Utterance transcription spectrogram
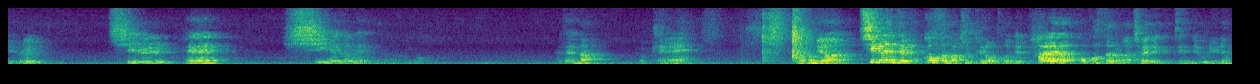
얘를 7회 시행을 해야 된다. 이거. 됐나? 이렇게. 자, 그러면 7은 이제 포커스 맞출 필요 없고 이제 8에다 포커스를 맞춰야 되겠지, 이제 우리는.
